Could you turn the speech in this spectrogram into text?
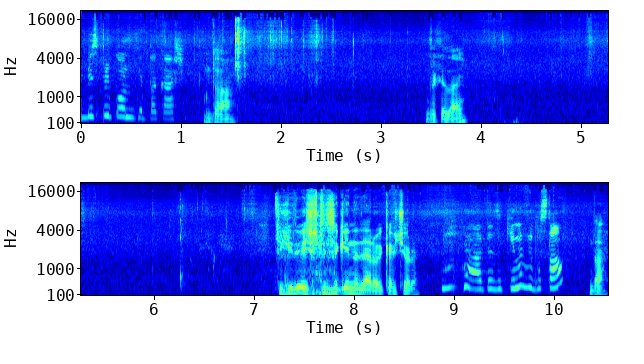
без прикормки поки що. Да. Закидай. Тільки дивись, що ти закинь на дерево, яке вчора. А ти закинув і достав? Да.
